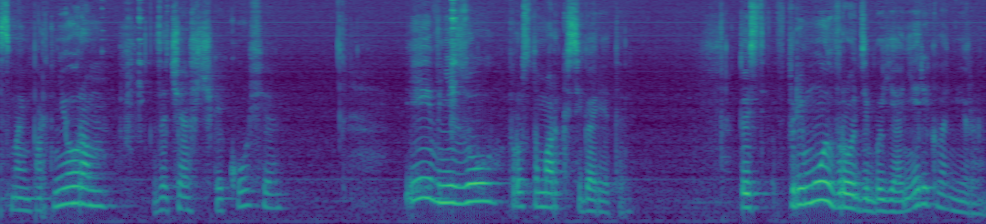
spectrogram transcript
с моим партнером за чашечкой кофе. И внизу просто марка сигареты. То есть впрямую вроде бы я не рекламирую.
